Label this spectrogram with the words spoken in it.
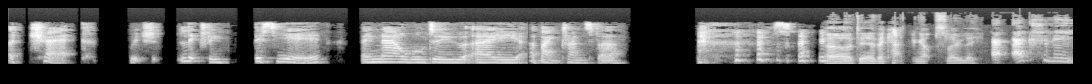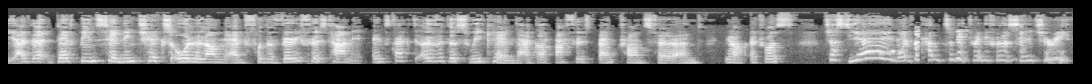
a check, which literally this year they now will do a, a bank transfer. So, oh dear, they're catching up slowly. Actually, they've been sending checks all along, and for the very first time, in fact, over this weekend, I got my first bank transfer, and yeah, it was just yay! They've come to the 21st century.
